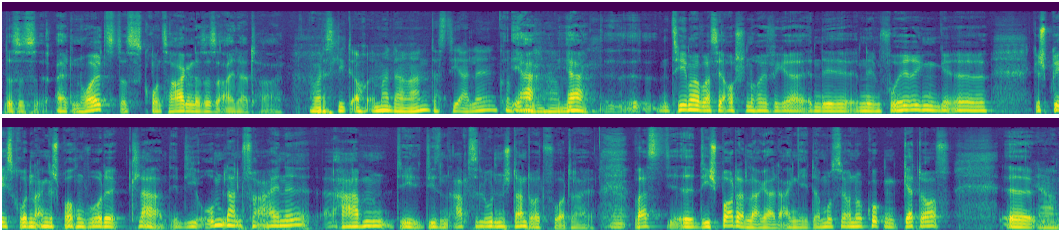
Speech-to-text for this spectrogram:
Das ist Altenholz, das ist Grundhagen, das ist Eidertal. Aber das liegt auch immer immer daran, dass die alle einen Kunstwagen ja, haben. Ja, ein Thema, was ja auch schon häufiger in, die, in den vorherigen äh, Gesprächsrunden angesprochen wurde. Klar, die Umlandvereine haben die, diesen absoluten Standortvorteil, ja. was die, die, Sportanlage halt angeht. Da muss ja auch nur gucken, Gettorf, äh, ja,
